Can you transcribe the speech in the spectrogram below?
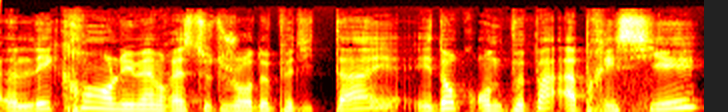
l'écran en lui-même reste toujours de petite taille, et donc on ne peut pas apprécier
